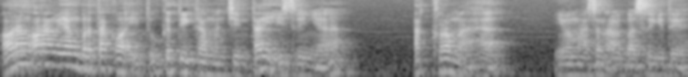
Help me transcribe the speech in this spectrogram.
orang-orang yang bertakwa itu ketika mencintai istrinya akramaha. Imam Hasan Al Basri gitu ya.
